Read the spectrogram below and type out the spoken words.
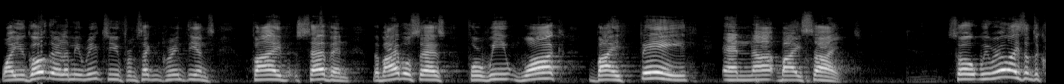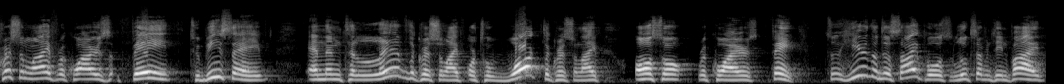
While you go there, let me read to you from 2 Corinthians 5 7, the Bible says, For we walk by faith and not by sight. So we realize that the Christian life requires faith to be saved, and then to live the Christian life or to walk the Christian life also requires faith. So here the disciples, Luke 17 5,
